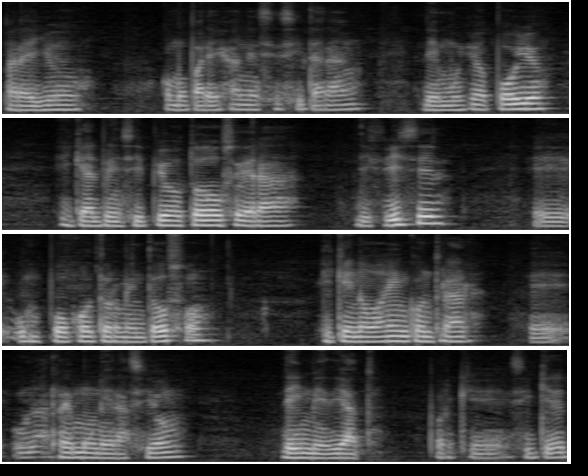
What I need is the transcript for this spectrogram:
Para ello, como pareja necesitarán de mucho apoyo y que al principio todo será difícil, eh, un poco tormentoso y que no van a encontrar eh, una remuneración de inmediato. Porque si quieres,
